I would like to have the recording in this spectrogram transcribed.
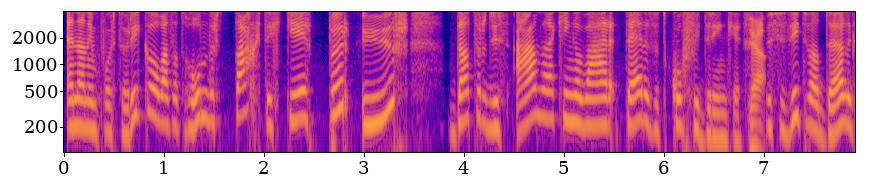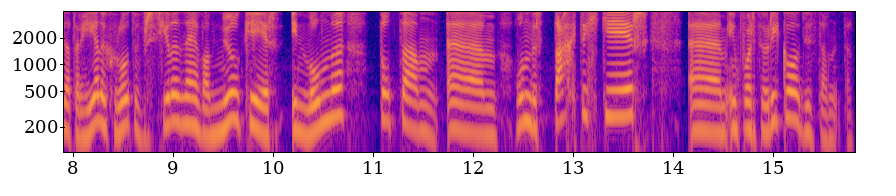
En dan in Puerto Rico was dat 180 keer per uur dat er dus aanrakingen waren tijdens het koffiedrinken. Ja. Dus je ziet wel duidelijk dat er hele grote verschillen zijn van nul keer in Londen tot dan um, 180 keer um, in Puerto Rico. Dus dan, dat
